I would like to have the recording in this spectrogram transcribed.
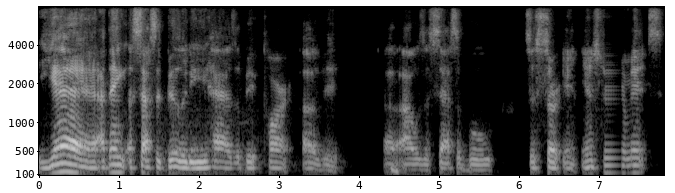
Yeah, I think accessibility has a big part of it. Uh, I was accessible to certain instruments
